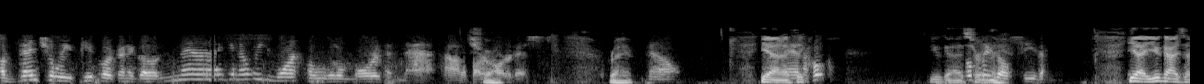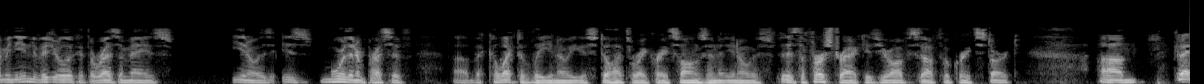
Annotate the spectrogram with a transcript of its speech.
eventually people are going to go, nah, you know, we want a little more than that out of Sure. our artists. right. You know, Yeah, and I think hope, you guys hopefully certainly. they'll see that. Yeah, you guys. I mean, the individual look at the resumes, you know, is is more than impressive. Uh, but collectively, you know, you still have to write great songs, and you know, as, as the first track is, you're obviously off to a great start. Um, can I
